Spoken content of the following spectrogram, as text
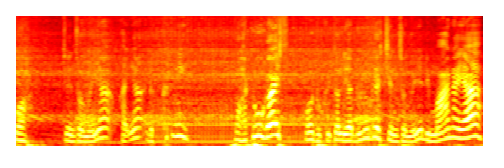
Wah, Chainsaw Man-nya kayaknya deket nih. Waduh guys, waduh kita lihat dulu guys Chainsaw Man-nya di mana ya.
